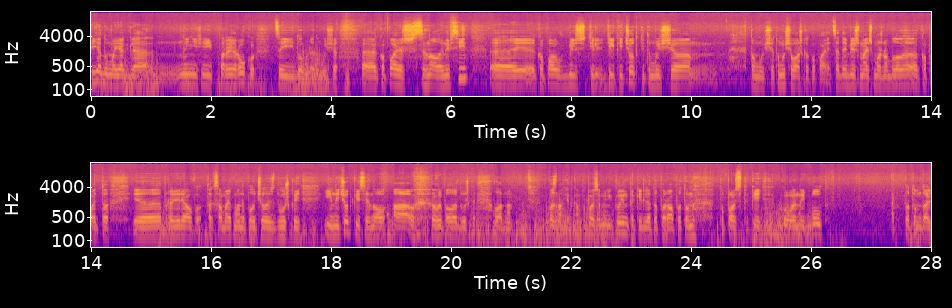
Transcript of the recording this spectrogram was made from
я думаю, як для нинішньої пори року це і добре, тому що е, копаєш сигнали не всі. Е, копав більш тільки чіткі, тому що. Тому що, тому що важко копається. Де більш-менш можна було е, копати, то е, провіряв так само, як в мене вийшло з двушкою. І не чіткий сигнал, а випала двушка. Ладно, по знахідкам. Попався мені клин такий для топора, потім попався такий кований болт. Потім далі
